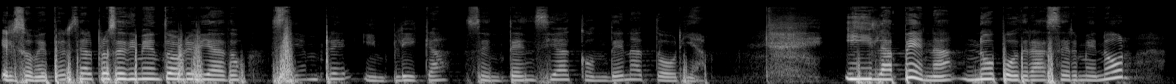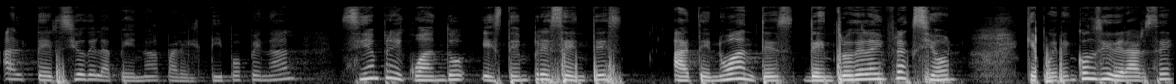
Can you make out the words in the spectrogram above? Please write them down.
el someterse al procedimiento abreviado siempre implica sentencia condenatoria. Y la pena no podrá ser menor al tercio de la pena para el tipo penal siempre y cuando estén presentes atenuantes dentro de la infracción que pueden considerarse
